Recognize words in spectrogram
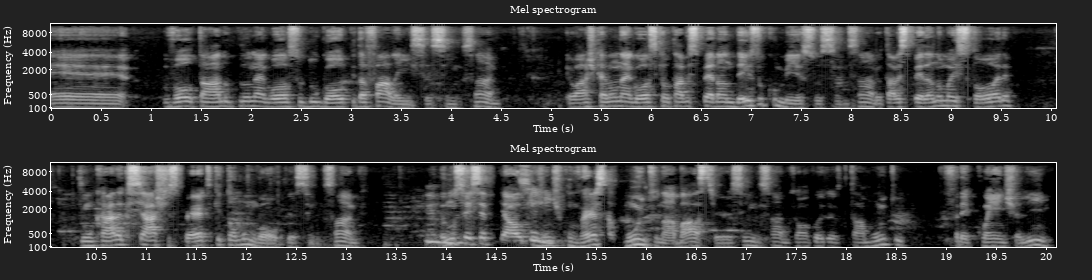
é, voltado para o negócio do golpe da falência, assim, sabe? Eu acho que era um negócio que eu estava esperando desde o começo, assim, sabe? Eu estava esperando uma história de um cara que se acha esperto e que toma um golpe, assim, sabe? Uhum. Eu não uhum. sei se é porque é algo Sim. que a gente conversa muito na Baster, assim, sabe? Que é uma coisa que está muito frequente ali.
